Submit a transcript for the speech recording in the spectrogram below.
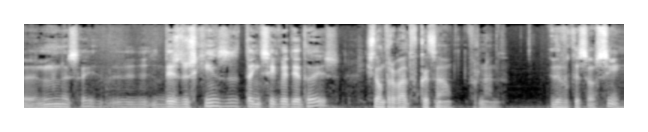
Eh, Não sei. Eh, Desde os 15, tenho 52. Isto é um trabalho de vocação, Fernando. De vocação, sim.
